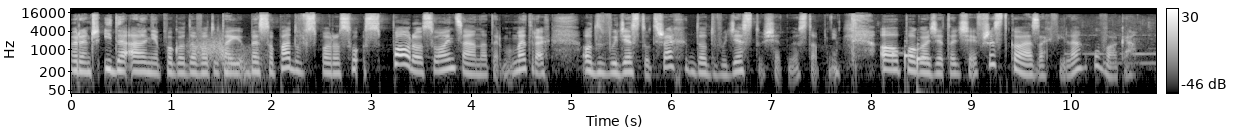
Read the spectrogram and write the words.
wręcz idealnie pogodowo. Tutaj bez opadów, sporo, sporo słońca, a na termometrach od 23 do 27 stopni. O pogodzie to dzisiaj wszystko, a za chwilę uwaga.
